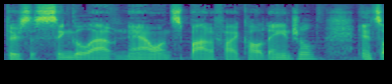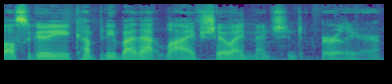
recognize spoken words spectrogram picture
There's a single out now on Spotify called Angel, and it's also going to be accompanied by that live show I mentioned earlier.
